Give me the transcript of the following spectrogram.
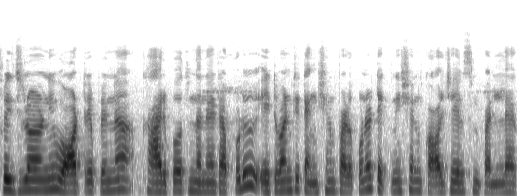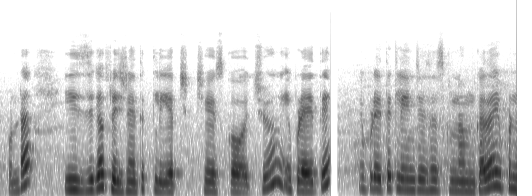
ఫ్రిడ్జ్లోని వాటర్ ఎప్పుడైనా కారిపోతుంది అనేటప్పుడు ఎటువంటి టెన్షన్ పడకుండా టెక్నీషియన్ కాల్ చేయాల్సిన పని లేకుండా ఈజీగా ఫ్రిడ్జ్ని అయితే క్లియర్ చేసుకోవచ్చు. ఇప్పుడైతే ఇప్పుడైతే క్లీన్ చేసేసుకున్నాం కదా ఇప్పుడు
